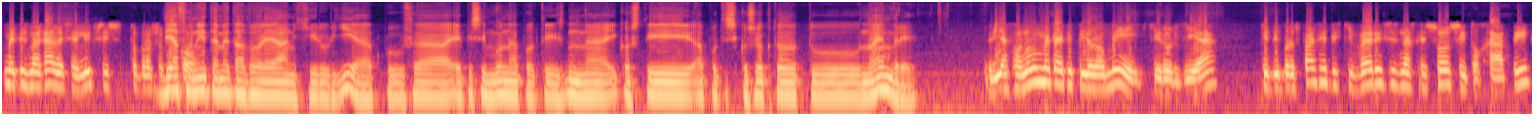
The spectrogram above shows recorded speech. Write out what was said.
με τις μεγάλες ελλείψεις στο προσωπικό. Διαφωνείτε με τα δωρεάν χειρουργία που θα επισημούν από, την 20, από τις 28 του Νοέμβρη; Διαφωνούμε με τα επιπληρωμή χειρουργία και την προσπάθεια της κυβέρνησης να χρυσώσει το χάπι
